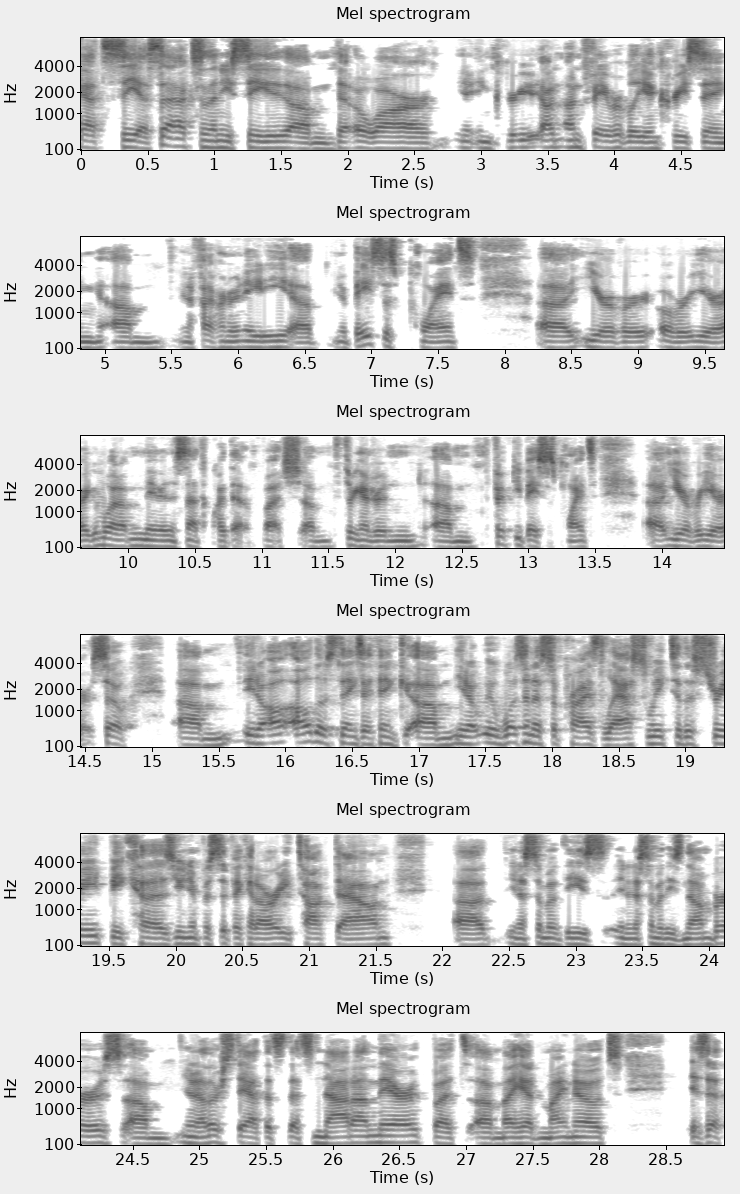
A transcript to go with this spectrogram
at CSX, and then you see um, that OR incre- un- unfavorably increasing, um, you know, 580 uh, you know, basis points uh, year over over year. Well, maybe it's not quite that much, um, 350 um, basis points uh, year over year. So, um, you know, all, all, those things. I think um, you know it wasn't a surprise last week to the street because Union Pacific had already talked down uh, you know some of these you know some of these numbers. Um, you know, another stat that's that's not on there, but um, I had my notes is that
